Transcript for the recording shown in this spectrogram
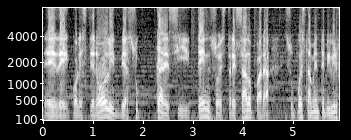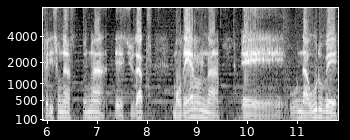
eh, de colesterol y de azúcares y tenso, estresado para supuestamente vivir feliz una, una eh, ciudad moderna, una urbe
